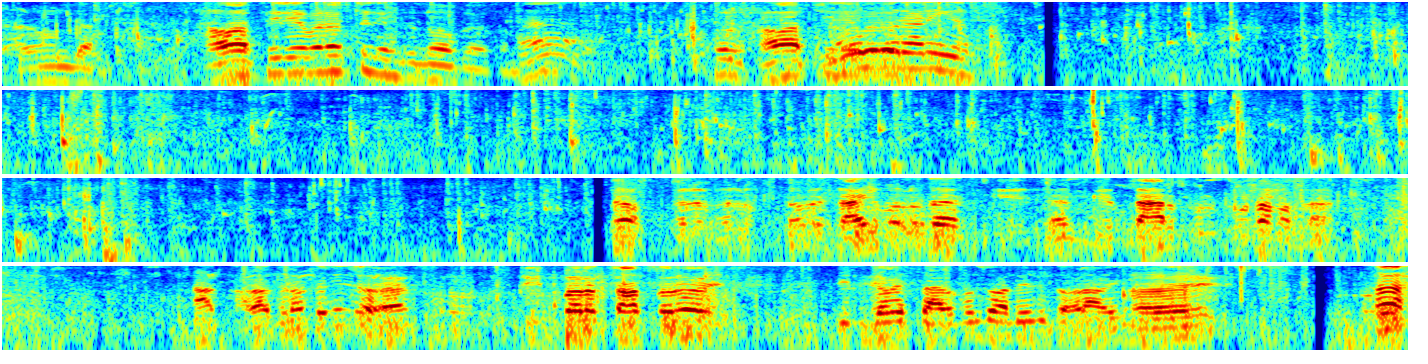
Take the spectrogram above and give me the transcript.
দারুণ যাচ্ছে। হাওয়া ছিঁড়ে বেরোচ্ছে কিন্তু নৌকা এখন। হ্যাঁ। ফুল হাওয়া ছিঁড়ে বেরোচ্ছে রানিং আছে দাও, ফেলো ফেলো তবে যাই বলো তো আজকে আজকে চার ফুল পোষানো স্যার আর ধরা তো কিছু তিনবার চার ধরা হয়েছে। তিন গ্রামে চার কিন্তু অলরেডি ধরা হয়েছে হ্যাঁ।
